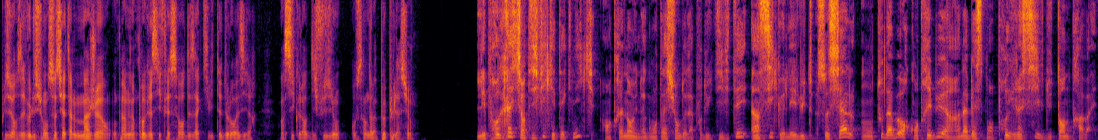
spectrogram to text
plusieurs évolutions sociétales majeures ont permis un progressif essor des activités de loisirs, ainsi que leur diffusion au sein de la population. Les progrès scientifiques et techniques, entraînant une augmentation de la productivité, ainsi que les luttes sociales, ont tout d'abord contribué à un abaissement progressif du temps de travail.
